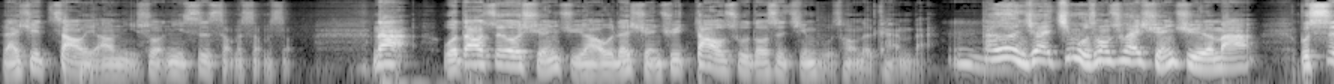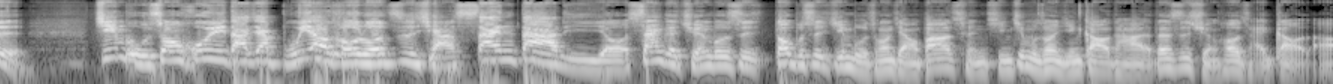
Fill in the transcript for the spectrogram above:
来去造谣，你说你是什么什么什么。那我到最后选举啊，我的选区到处都是金普聪的看板。嗯，他说：“你觉得金普聪出来选举了吗？”不是，金普聪呼吁大家不要投罗志强，三大理由，三个全部是都不是金普聪讲，我帮他澄清，金普聪已经告他了，但是选后才告的啊，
